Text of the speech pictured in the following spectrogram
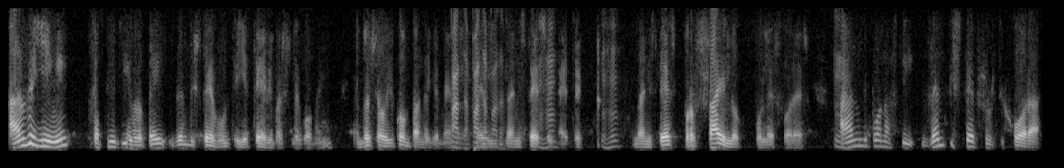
Αν δεν γίνει, θα πει ότι οι Ευρωπαίοι δεν πιστεύουν και οι εταίροι μας οι λεγόμενοι, εντός εισαγωγικών πάντα για μένα. Πάντα, πάντα, πάντα. Δανειστές mm-hmm. είναι έτσι. Mm-hmm. Δανειστές προς σάιλο πολλές φορές. Mm. Αν λοιπόν αυτοί δεν πιστέψουν στη χώρα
